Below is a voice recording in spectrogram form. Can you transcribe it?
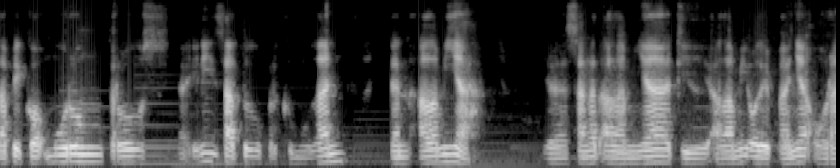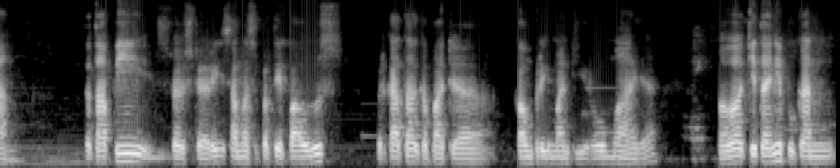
tapi kok murung terus. Nah, ini satu pergumulan dan alamiah. Ya, sangat alamiah dialami oleh banyak orang. Tetapi saudara-saudari sama seperti Paulus berkata kepada kaum beriman di Roma ya, bahwa kita ini bukan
